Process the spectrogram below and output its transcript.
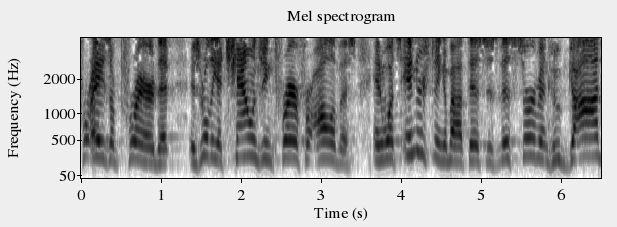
prays a prayer that is really a challenging prayer for all of us. And what's interesting about this is this servant who God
